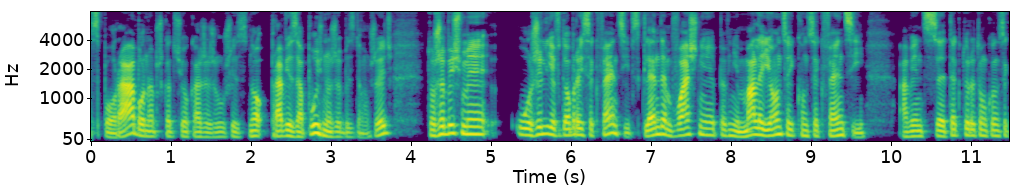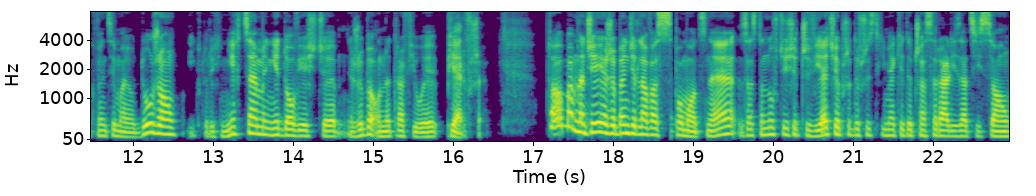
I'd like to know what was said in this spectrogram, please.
spora, bo na przykład się okaże, że już jest no, prawie za późno, żeby zdążyć, to żebyśmy ułożyli je w dobrej sekwencji, względem właśnie pewnie malejącej konsekwencji, a więc te, które tą konsekwencję mają dużą i których nie chcemy nie dowieść, żeby one trafiły pierwsze. To mam nadzieję, że będzie dla Was pomocne. Zastanówcie się, czy wiecie przede wszystkim, jakie te czasy realizacji są,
